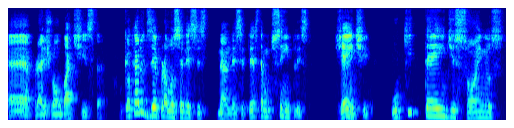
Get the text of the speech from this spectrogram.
é, João Batista. O que eu quero dizer para você nesse, nesse texto é muito simples. Gente, o que tem de sonhos,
